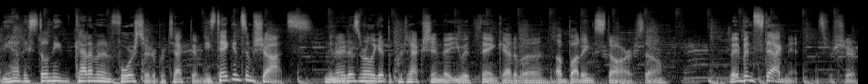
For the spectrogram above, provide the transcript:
Yeah, they still need kind of an enforcer to protect him. He's taking some shots. You Hmm. know, he doesn't really get the protection that you would think out of a, a budding star. So they've been stagnant, that's for sure.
